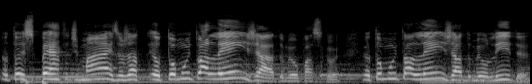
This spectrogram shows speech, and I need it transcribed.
eu estou esperto demais, eu estou muito além já do meu pastor, eu estou muito além já do meu líder.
